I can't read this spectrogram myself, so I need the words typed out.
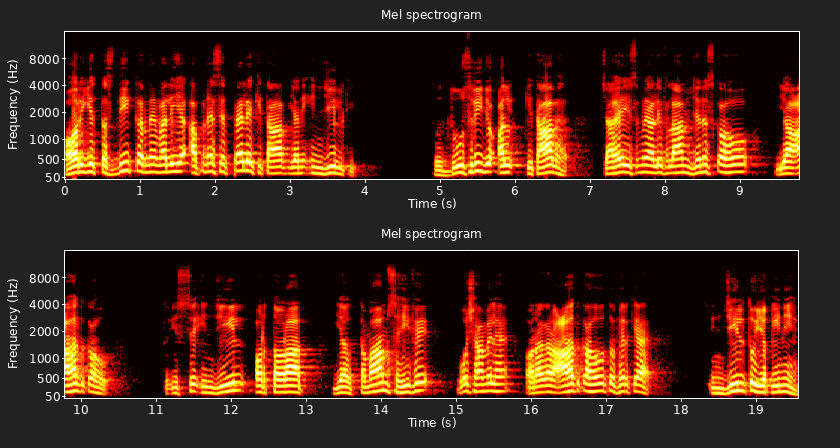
اور یہ تصدیق کرنے والی ہے اپنے سے پہلے کتاب یعنی انجیل کی۔ تو دوسری جو الکتاب ہے، چاہے اس میں الفلام جنس کا ہو یا عہد کا ہو، تو اس سے انجیل اور تورات یا تمام صحیفے وہ شامل ہیں۔ اور اگر عہد کا ہو تو پھر کیا ہے؟ انجیل تو یقینی ہے۔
